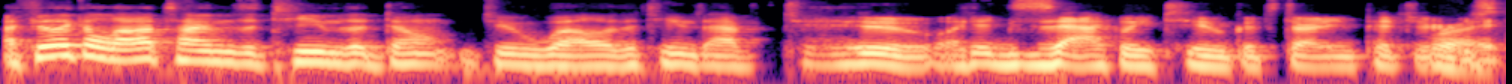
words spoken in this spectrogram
I, feel like a lot of times the teams that don't do well, are the teams that have two, like exactly two good starting pitchers. Right.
